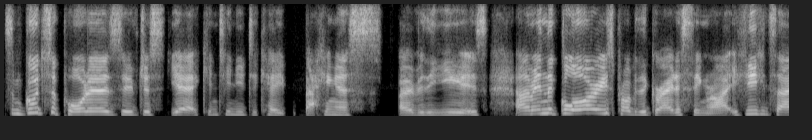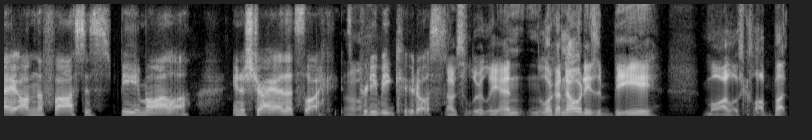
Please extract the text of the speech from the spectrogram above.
some good supporters who've just yeah continued to keep backing us over the years. I mean, the glory is probably the greatest thing, right? If you can say I'm the fastest beer miler in Australia, that's like it's Oh. pretty big kudos. absolutely. And look, I know it is a beer milers club, but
